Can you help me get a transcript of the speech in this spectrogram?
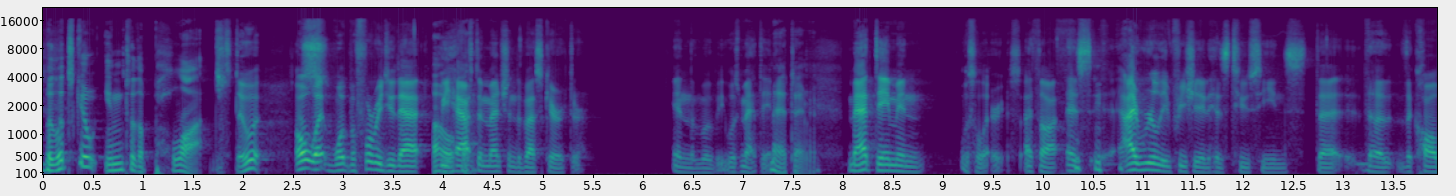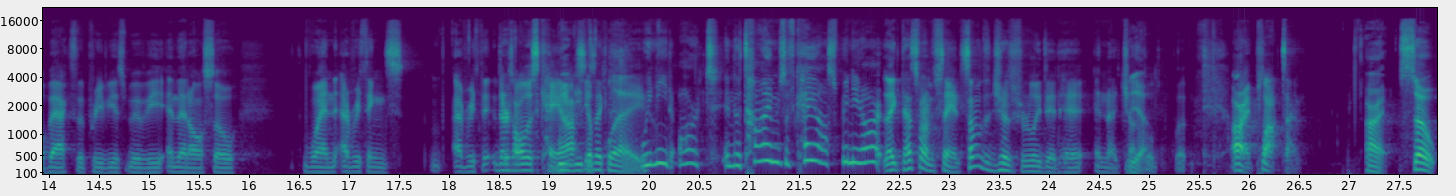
But let's go into the plot. Let's do it. Oh, wait, what, before we do that, Oh, we have to mention the best character in the movie was Matt Damon. Matt Damon. Matt Damon was hilarious. I thought as I really appreciated his two scenes, the the the callback to the previous movie, and then also when everything's everything there's all this chaos. He's like, play. we need art in the times of chaos. We need art. Like that's what I'm saying. Some of the jokes really did hit, and I chuckled. But all right, plot time. All right. So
